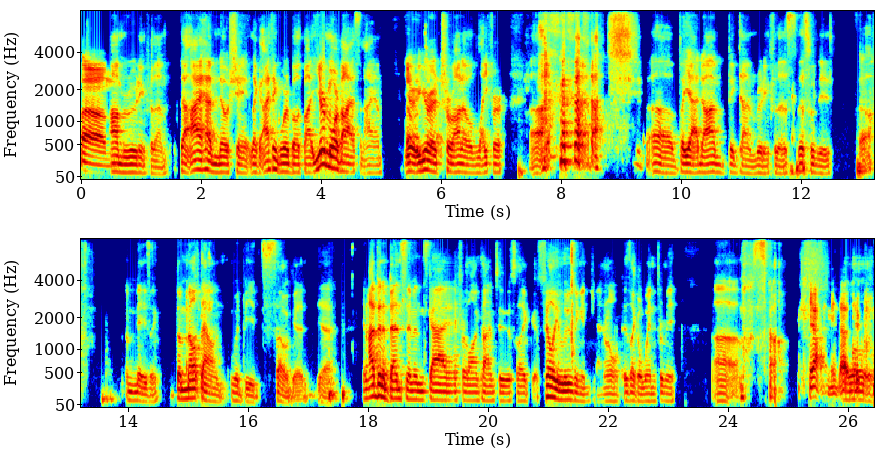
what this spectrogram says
Um, I'm rooting for them. That I have no shame. Like I think we're both biased. You're more biased than I am. You're you're a. Toronto lifer. Uh, uh, but yeah, no, I'm big time rooting for this. This would be oh, amazing. The meltdown would be so good. Yeah. And I've been a Ben Simmons guy for a long time too. So like Philly losing in general is like a win for me. Um, so yeah, I mean, that, Whoa,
